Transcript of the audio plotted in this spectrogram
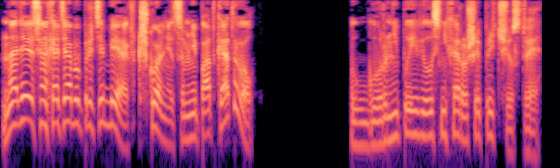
«Надеюсь, он хотя бы при тебе к школьницам не подкатывал?» У Гурни появилось нехорошее предчувствие.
